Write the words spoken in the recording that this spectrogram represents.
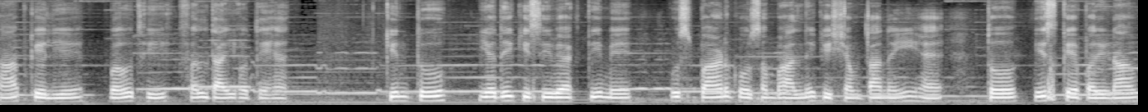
आपके लिए बहुत ही फलदायी होते हैं। किंतु यदि किसी व्यक्ति में उस बाण को संभालने की क्षमता नहीं है तो इसके परिणाम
